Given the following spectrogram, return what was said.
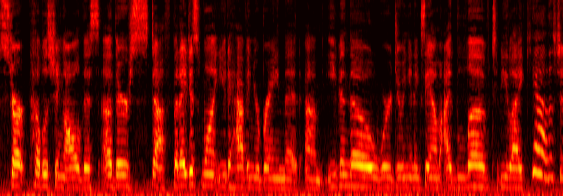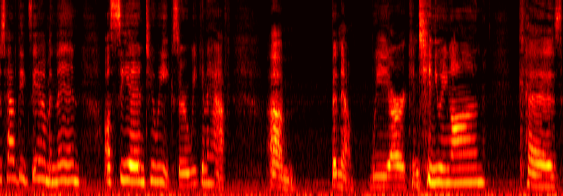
start publishing all this other stuff. But I just want you to have in your brain that um, even though we're doing an exam, I'd love to be like, yeah, let's just have the exam, and then I'll see you in two weeks or a week and a half. Um, but no, we are continuing on because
